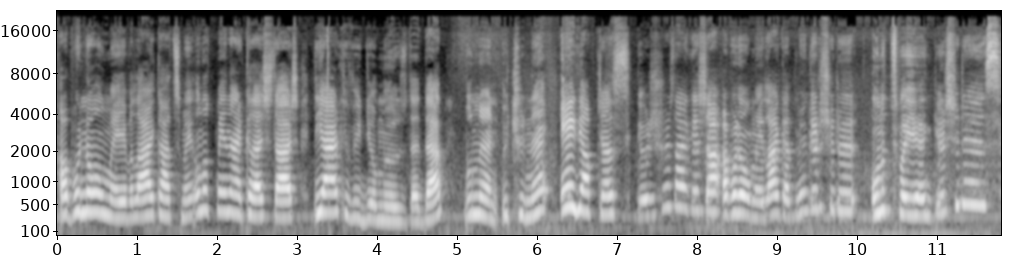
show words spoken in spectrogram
Abone olmayı ve like atmayı unutmayın arkadaşlar. Diğerki videomuzda da bunların üçüne ev yapacağız. Görüşürüz arkadaşlar. Abone olmayı, like atmayı görüşürüz. Unutmayın. Görüşürüz.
